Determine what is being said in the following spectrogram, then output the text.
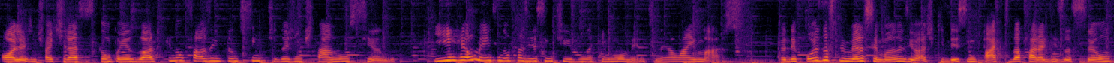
olha, a gente vai tirar essas campanhas do ar porque não fazem tanto sentido a gente estar tá anunciando. E realmente não fazia sentido naquele momento, né, lá em março. Depois das primeiras semanas, eu acho que desse impacto da paralisação,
